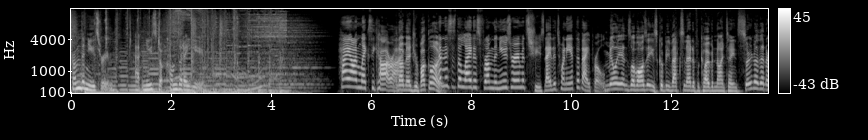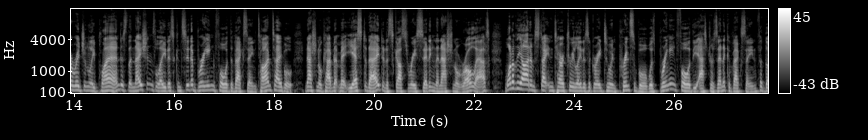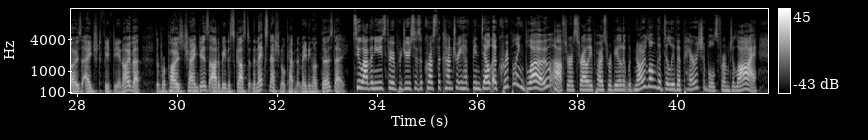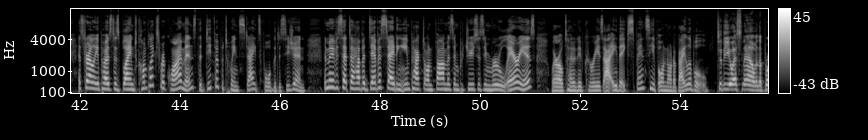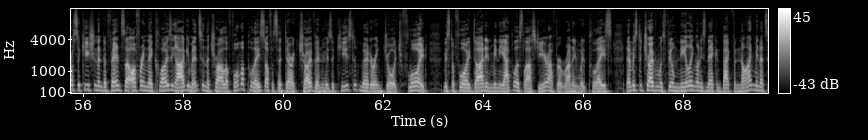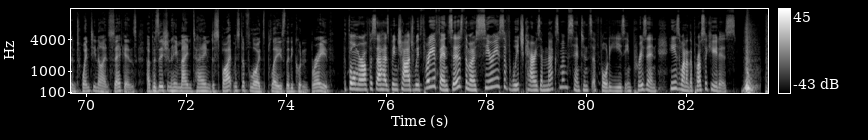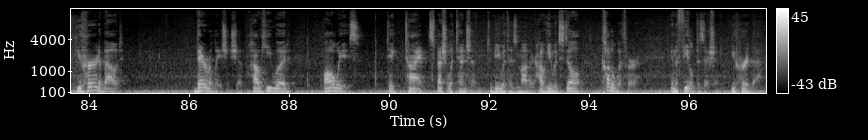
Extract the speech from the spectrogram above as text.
From the newsroom at news.com.au. I'm Lexi Cartwright. And I'm Andrew Bucklow. And this is the latest from the newsroom. It's Tuesday, the 20th of April. Millions of Aussies could be vaccinated for COVID 19 sooner than originally planned as the nation's leaders consider bringing forward the vaccine timetable. National Cabinet met yesterday to discuss resetting the national rollout. One of the items state and territory leaders agreed to in principle was bringing forward the AstraZeneca vaccine for those aged 50 and over. The proposed changes are to be discussed at the next National Cabinet meeting on Thursday. Two other news food producers across the country have been dealt a crippling blow after Australia Post revealed it would no longer deliver perishables from July. Australia Post has blamed complex requirements that differ between states for the decision. The move is set to have a devastating impact on farmers and producers in rural areas where alternative careers are either expensive or not available. To the US now, and the prosecution and defence are offering their closing arguments in the trial of former police officer Derek Chauvin, who's accused of murdering George Floyd. Mr. Floyd died in Minneapolis last year after a run in with police. Now, Mr. Chauvin was filmed kneeling on his neck and back for 9 minutes and 29 seconds, a position he maintained despite Mr. Floyd's pleas that he couldn't breathe. The former officer has been charged with three offences, the most serious of which carries a maximum sentence of 40 years in prison. Here's one of the prosecutors. You heard about their relationship, how he would always take time, special attention to be with his mother, how he would still cuddle with her in the fetal position. You heard that.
